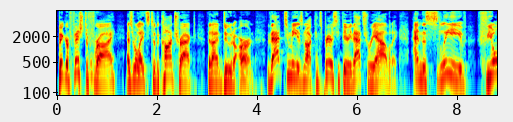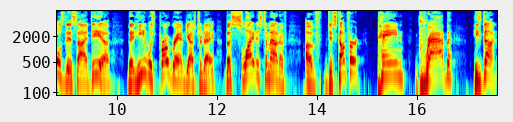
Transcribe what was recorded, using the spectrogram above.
bigger fish to fry as relates to the contract that I am due to earn. That to me is not conspiracy theory, that's reality. And the sleeve fuels this idea that he was programmed yesterday. The slightest amount of, of discomfort, pain, grab, he's done.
